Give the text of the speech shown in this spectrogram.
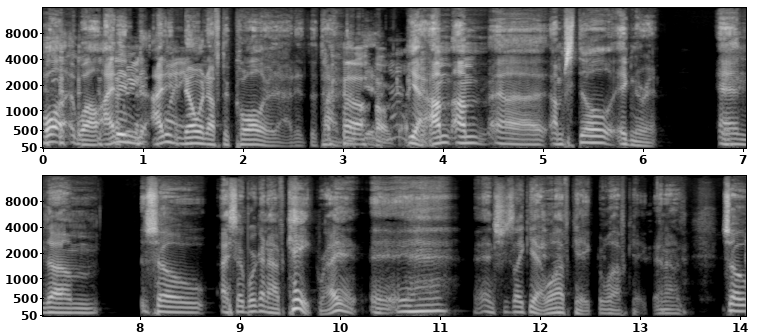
well, well, I didn't, I didn't know enough to call her that at the time. but yeah. Oh, okay. yeah i'm i'm uh i'm still ignorant and um so i said we're gonna have cake right? Eh, and she's like yeah we'll have cake we'll have cake. And I, so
